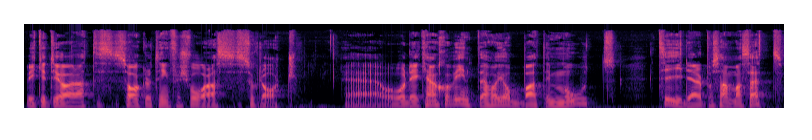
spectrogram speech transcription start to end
vilket gör att saker och ting försvåras såklart. Eh, och det kanske vi inte har jobbat emot tidigare på samma sätt.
